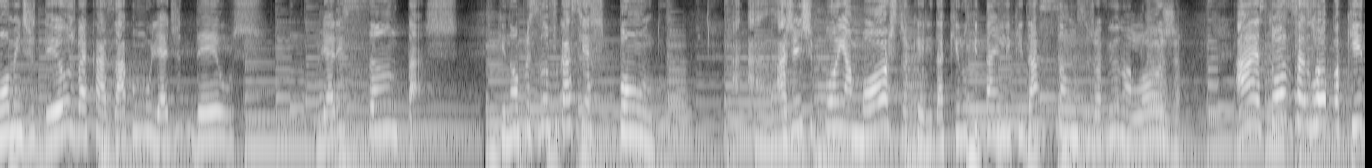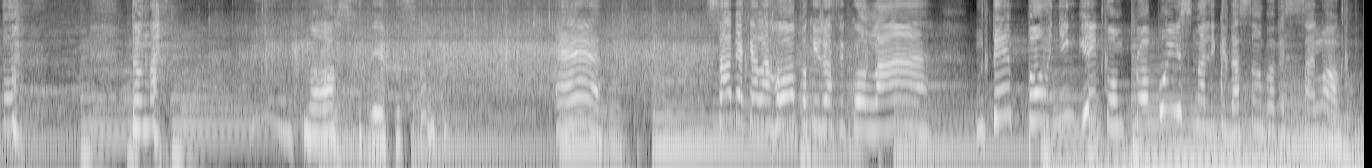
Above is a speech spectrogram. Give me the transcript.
homem de Deus vai casar com mulher de Deus. Mulheres santas, que não precisam ficar se expondo. A, a, a gente põe a mostra, querida, aquilo que está em liquidação. Você já viu na loja? Ah, todas essas roupas aqui estão. na. Nossa, Deus. É. Sabe aquela roupa que já ficou lá um tempão e ninguém comprou? Põe isso na liquidação para ver se sai logo.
